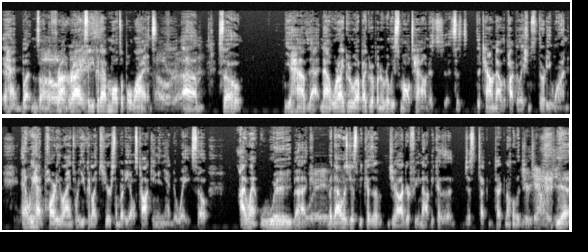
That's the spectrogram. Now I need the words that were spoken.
it had buttons on the Oh, front, right? So you could have multiple lines. all right Um, so you have that. Now, where I grew up, I grew up in a really small town. It's, it's, it's the town now. The population's 31, and we had party lines where you could like hear somebody else talking and you had to wait. So I went way back, Way but that was just because of geography, not because of just tech technology. your town was just Yeah.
